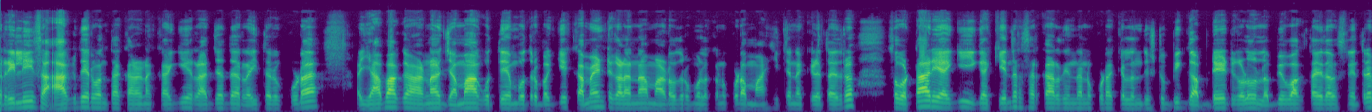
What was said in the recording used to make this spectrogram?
ರಿಲೀಸ್ ಆಗದೇ ಇರುವಂತಹ ಕಾರಣಕ್ಕಾಗಿ ರಾಜ್ಯದ ರೈತರು ಕೂಡ ಯಾವಾಗ ಹಣ ಜಮಾ ಆಗುತ್ತೆ ಎಂಬುದರ ಬಗ್ಗೆ ಕಮೆಂಟ್ ಗಳನ್ನ ಮಾಡೋದ್ರ ಮೂಲಕನೂ ಕೂಡ ಮಾಹಿತಿಯನ್ನ ಕೇಳ್ತಾ ಇದ್ರು. ಸೊ, ಒಟ್ಟಾರೆಯಾಗಿ ಈಗ ಕೇಂದ್ರ ಸರ್ಕಾರದಿಂದನೂ ಕೂಡ ಕೆಲವೊಂದಿಷ್ಟು ಬಿಗ್ ಅಪ್ಡೇಟ್ಗಳು ಲಭ್ಯವಾಗ್ತಾ ಇದಾವೆ ಸ್ನೇಹಿತರೆ.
